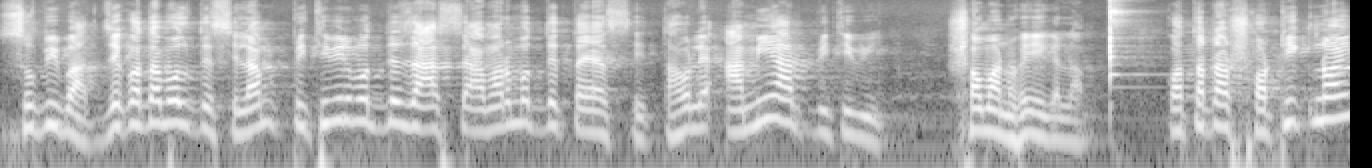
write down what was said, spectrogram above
সুফিবাদ। যে কথা বলতেছিলাম, পৃথিবীর মধ্যে যা আছে, আমার মধ্যে তাই আছে। তাহলে আমি আর পৃথিবী সমান হয়ে গেলাম। কথাটা সঠিক নয়।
